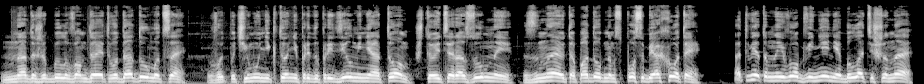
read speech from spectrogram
«Надо же было вам до этого додуматься! Вот почему никто не предупредил меня о том, что эти разумные знают о подобном способе охоты?» Ответом на его обвинение была тишина,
